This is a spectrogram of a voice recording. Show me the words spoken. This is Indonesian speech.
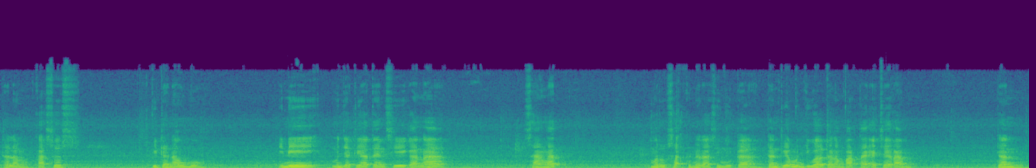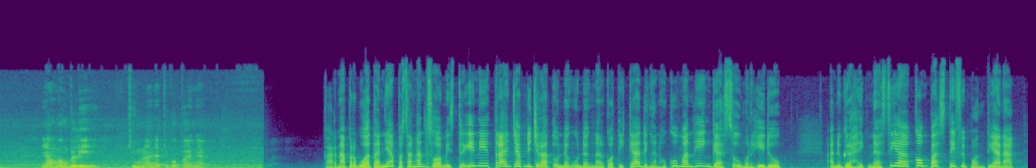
dalam kasus pidana umum. Ini menjadi atensi karena sangat merusak generasi muda dan dia menjual dalam partai eceran dan yang membeli jumlahnya cukup banyak. Karena perbuatannya, pasangan suami istri ini terancam dijerat Undang-Undang Narkotika dengan hukuman hingga seumur hidup. Anugerah Ignasia, Kompas TV Pontianak.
